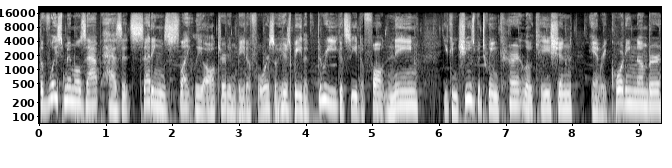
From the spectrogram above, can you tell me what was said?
The Voice Memos app has its settings slightly altered in beta 4, so here's beta 3, you can see default name, you can choose between current location and recording number,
